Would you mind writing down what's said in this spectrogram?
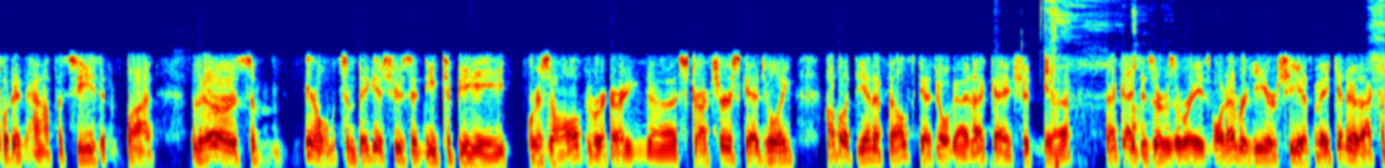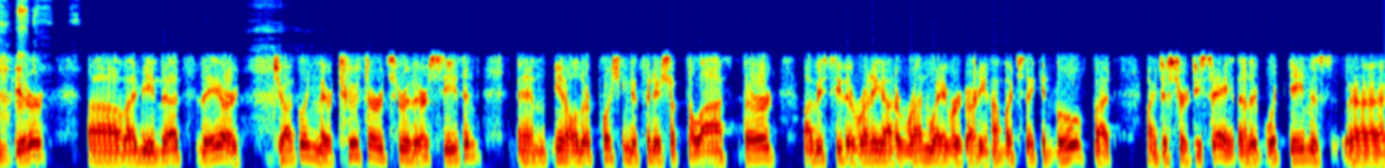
put in half a season. But there are some you know some big issues that need to be resolved regarding uh, structure, scheduling. How about the NFL schedule guy? That guy should. Uh, that guy deserves a raise, whatever he or she is making, or that computer. Um, I mean, that's they are juggling. They're two thirds through their season, and you know they're pushing to finish up the last third. Obviously, they're running out of runway regarding how much they can move. But I just heard you say another. What game is uh,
